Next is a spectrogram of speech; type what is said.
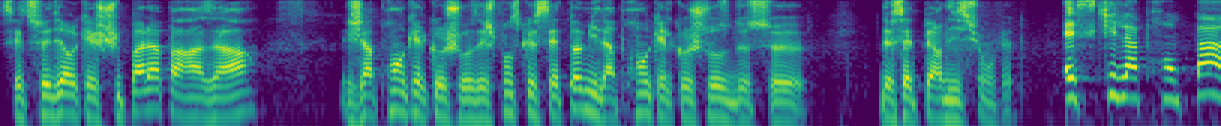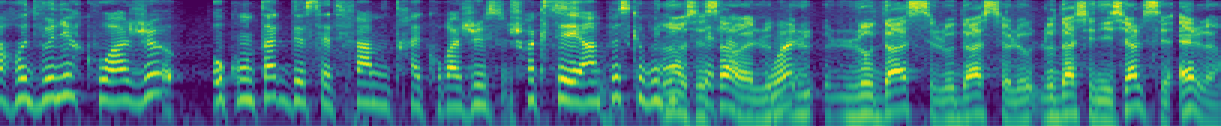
c'est de se dire, OK, je suis pas là par hasard, j'apprends quelque chose. Et je pense que cet homme, il apprend quelque chose de, ce, de cette perdition, en fait. Est-ce qu'il apprend pas à redevenir courageux au contact de cette femme très courageuse Je crois que c'est un peu ce que vous dites. Ah, c'est ça, ouais. L'audace, l'audace, l'audace initiale, c'est elle.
